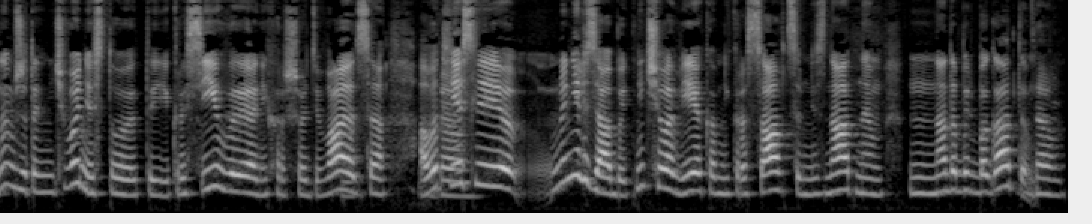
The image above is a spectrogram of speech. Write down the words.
ну, им же это ничего не стоит. И красивые, они хорошо одеваются. А вот да. если... Ну, нельзя быть ни человеком, ни красавцем, ни знатным. Надо быть богатым. Да.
